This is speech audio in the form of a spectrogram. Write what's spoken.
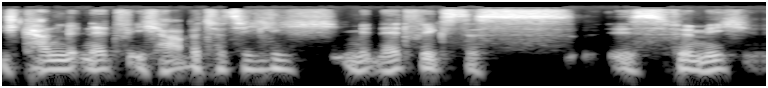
Ich kann mit Netflix, ich habe tatsächlich mit Netflix, das ist für mich äh,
